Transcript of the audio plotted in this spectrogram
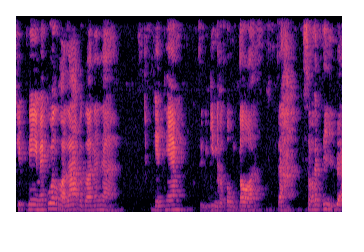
คลิปนี้แม่กลัวขอลาไปก่อนนะจ๊ะเห็ดแห้งสิไปกินข้าวต้มต่อจ้ะสวัสดีจ้ะ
